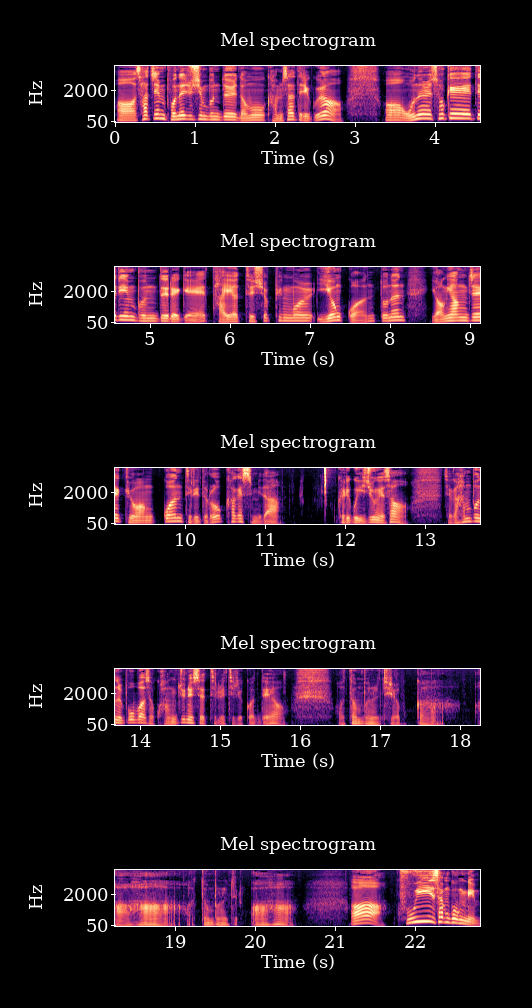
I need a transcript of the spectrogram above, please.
어, 사진 보내주신 분들 너무 감사드리고요. 어, 오늘 소개해드린 분들에게 다이어트 쇼핑몰 이용권 또는 영양제 교환권 드리도록 하겠습니다. 그리고 이 중에서 제가 한 분을 뽑아서 광준이 세트를 드릴 건데요. 어떤 분을 드려볼까? 아하, 어떤 분을 드려, 아하. 아, 9230님.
